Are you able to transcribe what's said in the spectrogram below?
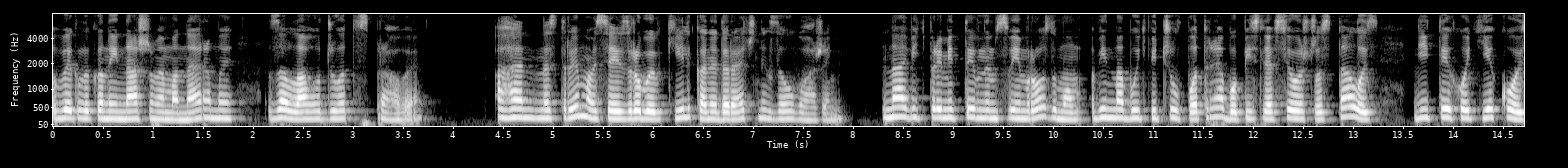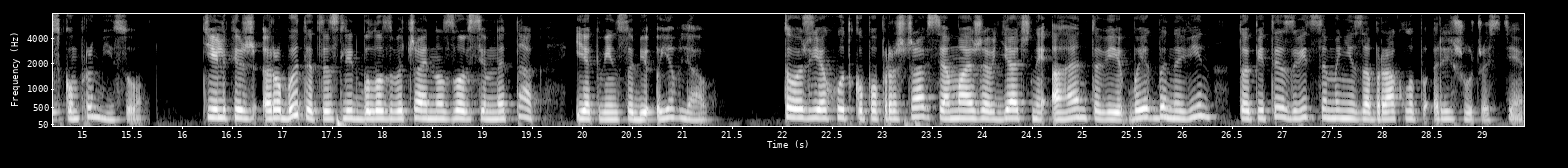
викликаний нашими манерами залагоджувати справи. Агент не стримався і зробив кілька недоречних зауважень. Навіть примітивним своїм розумом він, мабуть, відчув потребу після всього, що сталося, дійти хоч якогось компромісу. Тільки ж робити це слід було, звичайно, зовсім не так, як він собі уявляв. Тож я хутко попрощався, майже вдячний агентові, бо якби не він, то піти звідси мені забракло б рішучості.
